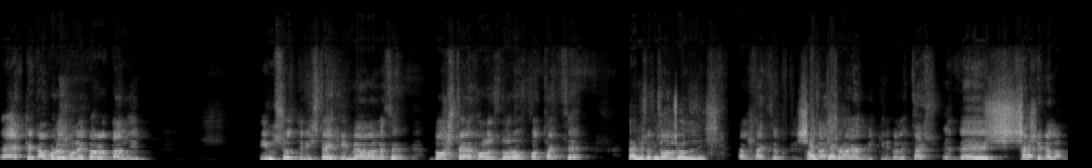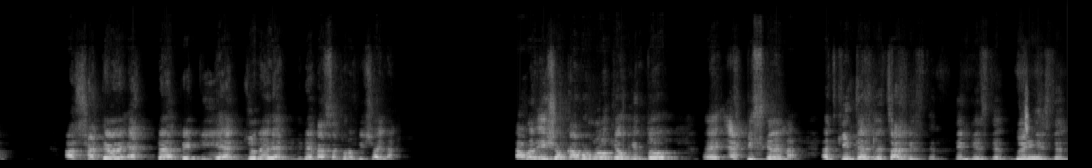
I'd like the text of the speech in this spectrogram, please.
একটা কাপড়ে মনে করো তানজিম তিনশো তিরিশ টাকা কিনবে আমার কাছে দশ টাকা খরচ ধরো কত থাকছে? তাহলে চল্লিশ। তাহলে থাকছে চারশো টাকা। টাকা বিক্রি করলে চারশো ষাট টাকা লাভ। আর ষাট টাকার একটা পেটি একজনের একদিনে বেচা কোনো বিষয় না। আবার এইসব কাপড়গুলো কেউ কিন্তু এক পিস কেনে না। আর কিনতে আসলে চার পিস দেন তিন পিস দেন দুই পিস দেন।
